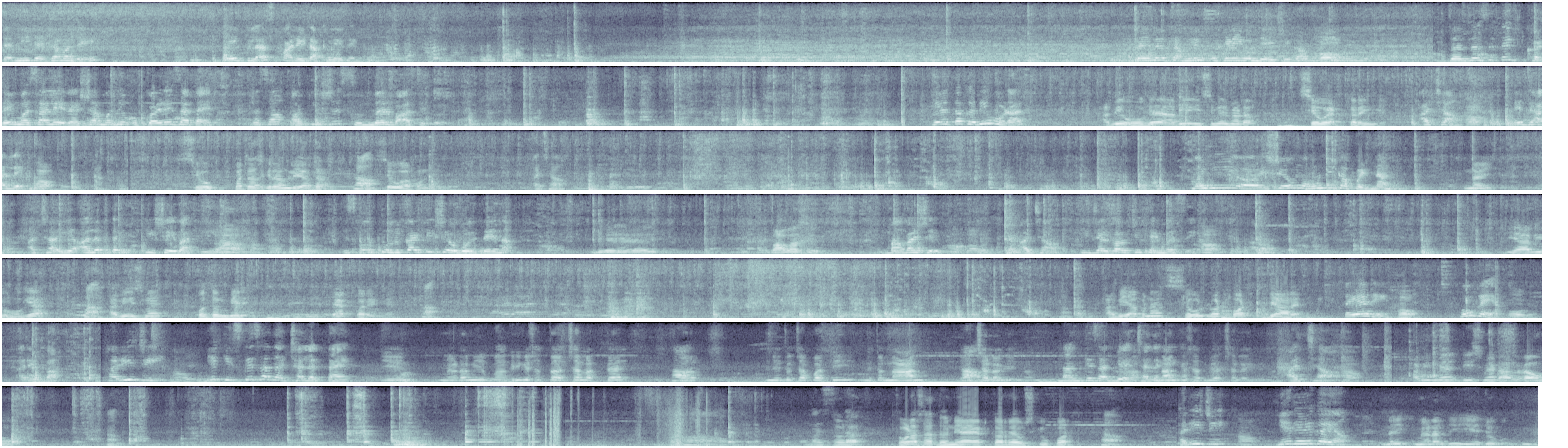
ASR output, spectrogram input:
त्यांनी त्याच्यामध्ये एक ग्लास पाणी टाकलेलं आहे. आता ह्याला चांगली उकळी येऊन द्यायची का? हाँ. जसजसे ते खडे मसाले रश्यामध्ये उकळले जात आहेत तसा अतिशय सुंदर वास येतोय. आता कधी होणार? अभी हो गया अभी इसमें मैडम सेव ऐड करेंगे। अच्छा हाँ। हे झालंय हाँ। सेव पचास ग्राम लिया था हा। सेव अपन डाल रहे अच्छा। मग ही अ, शेव मऊ नाही का पडणार नहीं। अच्छा ये अलग टाइप की शेव आती है। हाँ हाँ। इसको तुरकाटी शेव बोलते हैं ना? ये है बाबा सेव बाबा शेव हाँ बाबा अच्छा ही जळगावची फ़ेमस आहे. हाँ. हा. ये अभी हो गया. हा. अभी इसमें कोथिम्बीर ऐड करेंगे. हा. अभी अपना सेव लटपट तैयार है. तैयार है? हाँ. हो गया? हो गया. अरे वाह. हरी जी हाँ। ये किसके साथ अच्छा लगता है? ये मैडम ये भाकरी के साथ तो अच्छा लगता है. हाँ। और नहीं तो चपाती नहीं तो नान हाँ। अच्छा लगेगा। नान के साथ भी अच्छा हाँ, नान के साथ भी अच्छा लगेगा। अच्छा। हाँ। अभी मैं डिश में डाल रहा हूँ। हाँ। थोड़ा थोड़ा सा धनिया ऐड कर रहे हैं उसके ऊपर। हाँ। हरी जी हाँ। ये रह गया। नहीं मैडम जी ये जो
